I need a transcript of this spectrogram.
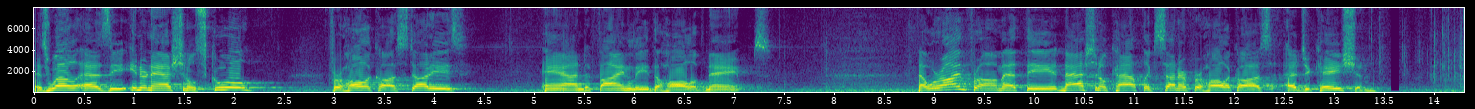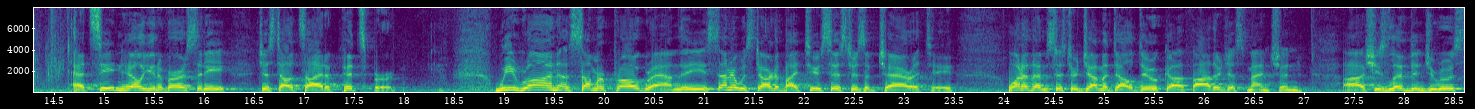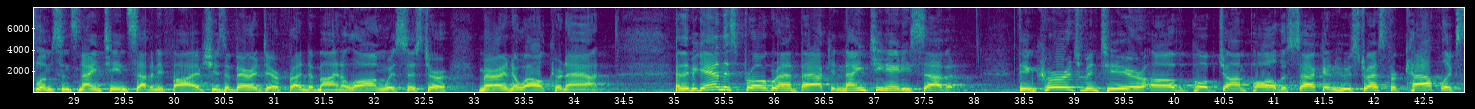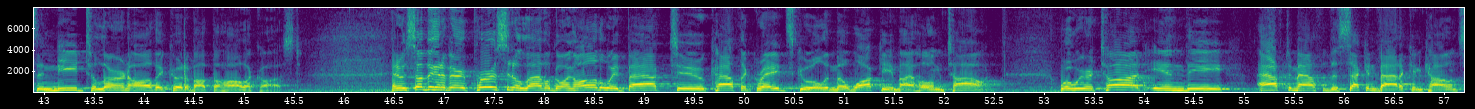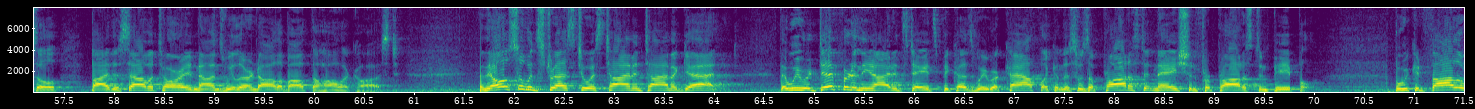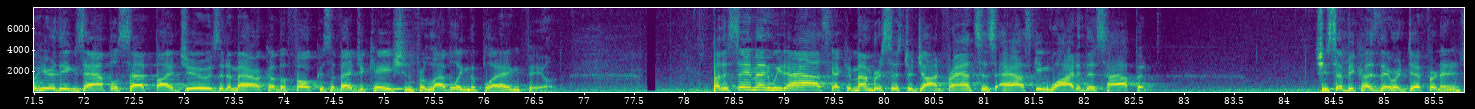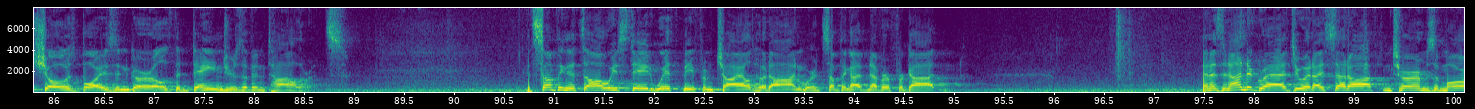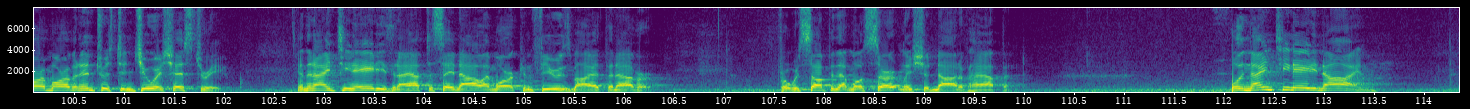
as well as the International School for Holocaust Studies, and finally, the Hall of Names. Now, where I'm from, at the National Catholic Center for Holocaust Education at Seton Hill University, just outside of Pittsburgh, we run a summer program. The center was started by two sisters of charity. One of them, Sister Gemma Del Duca, Father just mentioned, uh, she's lived in Jerusalem since 1975. She's a very dear friend of mine, along with Sister Mary Noel Kernan. And they began this program back in 1987. The encouragement here of Pope John Paul II, who stressed for Catholics the need to learn all they could about the Holocaust. And it was something on a very personal level, going all the way back to Catholic grade school in Milwaukee, my hometown, where we were taught in the aftermath of the Second Vatican Council by the Salvatorian nuns, we learned all about the Holocaust. And they also would stress to us time and time again that we were different in the United States because we were Catholic, and this was a Protestant nation for Protestant people. But we could follow here the example set by Jews in America of a focus of education for leveling the playing field. By the same end, we'd ask, I can remember Sister John Francis asking, why did this happen? She said, because they were different, and it shows boys and girls the dangers of intolerance. It's something that's always stayed with me from childhood onward, something I've never forgotten. And as an undergraduate, I set off in terms of more and more of an interest in Jewish history in the 1980s, and I have to say now I'm more confused by it than ever. For it was something that most certainly should not have happened. Well, in 1989,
